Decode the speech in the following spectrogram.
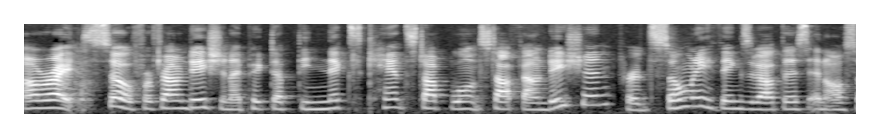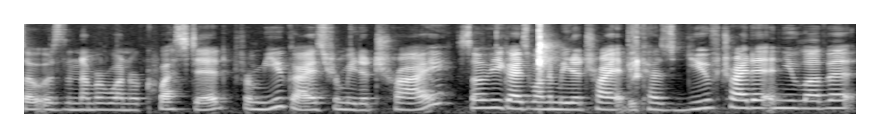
Alright, so for foundation, I picked up the NYX Can't Stop Won't Stop Foundation. Heard so many things about this and also it was the number one requested from you guys for me to try. Some of you guys wanted me to try it because you've tried it and you love it.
